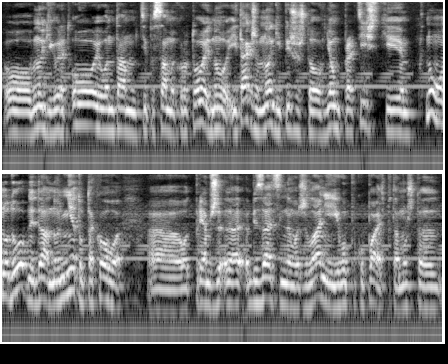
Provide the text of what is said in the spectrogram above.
многие говорят, ой, он там типа самый крутой, ну и также многие пишут, что в нем практически, ну он удобный, да, но нету такого э, вот прям же, э, обязательного желания его покупать, потому что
